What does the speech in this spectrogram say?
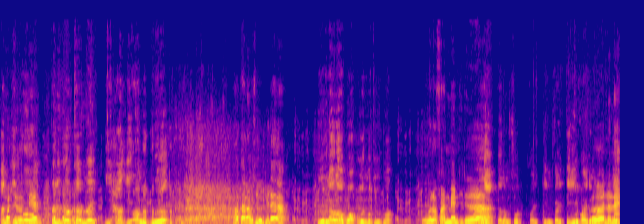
อันนี้ก็อันนี้เราเถินเลยอีอังอีอังเหือเอาแต่เราถืออยู่ได้ล่ะ ถือแล้วเราบอกอื่นบ่ถือเนาะโอ้แล้วฝันแม่นเถอะเด้อ น่ะแต่น้ำสุดข่อยกินข่อยตีข่อยต้องเออนั่นแหละ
